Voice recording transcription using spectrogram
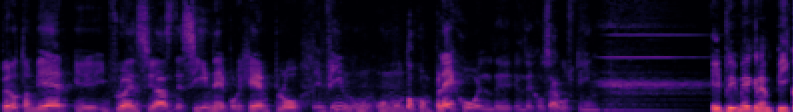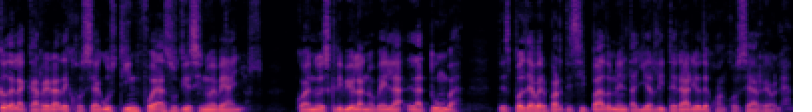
pero también influencias de cine, por ejemplo, en fin, un, un mundo complejo el de, el de José Agustín. El primer gran pico de la carrera de José Agustín fue a sus 19 años, cuando escribió la novela La tumba, después de haber participado en el taller literario de Juan José Arreola.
